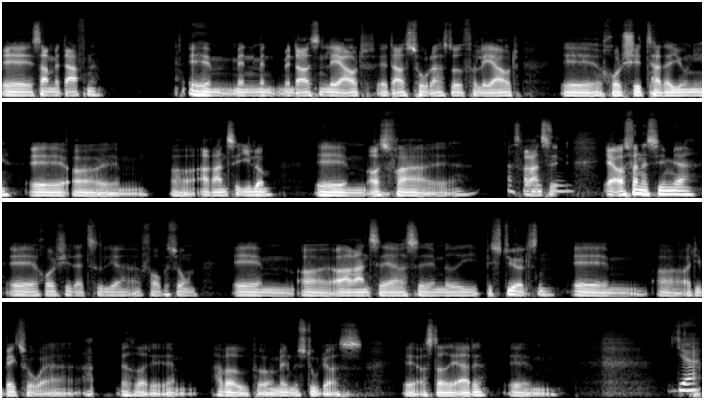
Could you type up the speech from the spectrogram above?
øh, sammen med Daphne. Øh, men, men, men der er også en layout. Øh, Der er også to, der har stået for layout. Øh, Jorge Tadayuni øh, og, øh, og Arance Ilum. Øh, også fra, øh, også fra Arance. Nassim. ja, også fra Nassim, ja. Øh, Jorge er tidligere forperson. Øhm, og, og Arance er også øh, med i bestyrelsen, øhm, og, og de begge to er, hvad hedder det, øhm, har været ude på mellemstudier også, øh, og stadig er det. Øhm, Ja,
